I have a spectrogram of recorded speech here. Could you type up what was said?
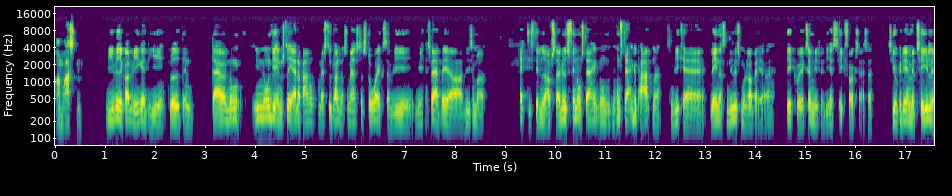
om resten. Vi ved godt, at vi ikke er de, du ved, den, der er jo nogle, i nogle af de her industrier er der bare nogle mastodonter, som er så store, ikke? så vi, vi har svært ved at, ligesom at rigtig stille noget op. Så der er vi nødt til at finde nogle stærke, nogle, nogle stærke partnere, som vi kan læne os en lille smule op af. Og det kunne eksempelvis med de her Sigfox, altså sige, okay, det her med tele,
